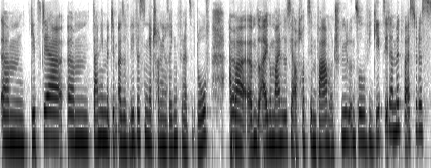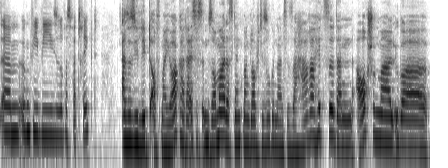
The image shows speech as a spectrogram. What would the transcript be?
ähm, geht's der ähm, Dani mit dem, also wir wissen jetzt schon, den Regen findet sie doof, aber ähm, so allgemein ist es ja auch trotzdem warm und schwül und so. Wie geht's ihr damit? Weißt du das ähm, irgendwie, wie sie sowas verträgt? Also sie lebt auf Mallorca, da ist es im Sommer, das nennt man, glaube ich, die sogenannte Sahara-Hitze, dann auch schon mal über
